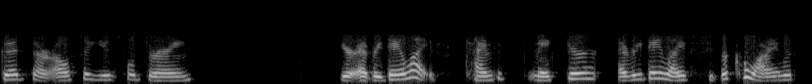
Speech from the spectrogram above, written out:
goods are also useful during your everyday life. Time to make your everyday life super kawaii with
